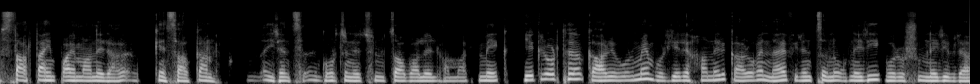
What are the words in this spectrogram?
ստարտային պայմանները կենսական իրենց գործունեությունը ծավալելու համար։ 1. Երկրորդը կարևորում են, որ երեխաները կարող են նաև իրենց ծնողների որոշումների վրա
